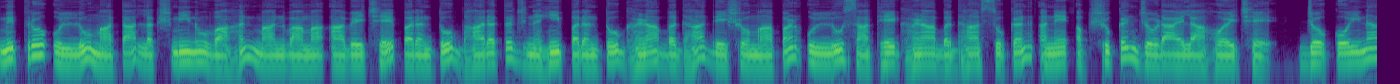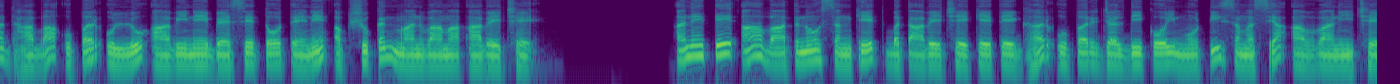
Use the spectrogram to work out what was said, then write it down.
મિત્રો, ઉલ્લુ માતા લક્ષ્મીનું વાહન માનવામાં આવે છે, પરંતુ ભારત જ નહીં, પરંતુ ઘણા બધા દેશોમાં પણ ઉલ્લુ સાથે ઘણા બધા સુકન અને અપશુકન જોડાયેલા હોય છે. જો કોઈના ધાબા ઉપર ઉલ્લુ આવીને બેસે તો તેને અપશુકન માનવામાં આવે છે. અને તે આ વાતનો સંકેત બતાવે છે કે તે ઘર ઉપર જલ્દી કોઈ મોટી સમસ્યા આવવાની છે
